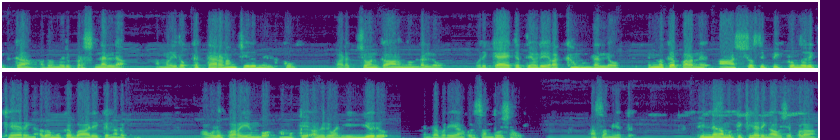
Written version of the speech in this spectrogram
ഇക്ക അതൊന്നൊരു പ്രശ്നമല്ല നമ്മൾ ഇതൊക്കെ തരണം ചെയ്ത് നിൽക്കും. പടച്ചോൻ കാണുന്നുണ്ടല്ലോ. ഒരു കയറ്റത്തിന് ഒരു ഇറക്കമുണ്ടല്ലോ. എന്നൊക്കെ പറഞ്ഞ് ആശ്വസിപ്പിക്കുന്ന ഒരു കെയറിങ് അത് നമുക്ക് ഭാര്യയ്ക്ക് നടക്കും. അവൾ പറയുമ്പോൾ നമുക്ക് അതൊരു വലിയൊരു എന്താ പറയുക ഒരു സന്തോഷമാവും ആ സമയത്ത്. പിന്നെ നമുക്ക് കെയറിങ് ആവശ്യപ്പെടാം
